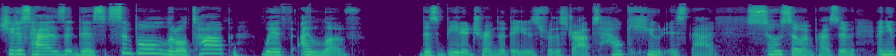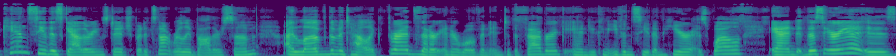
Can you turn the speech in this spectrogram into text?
she just has this simple little top with, I love this beaded trim that they used for the straps. How cute is that? So, so impressive. And you can see this gathering stitch, but it's not really bothersome. I love the metallic threads that are interwoven into the fabric, and you can even see them here as well. And this area is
